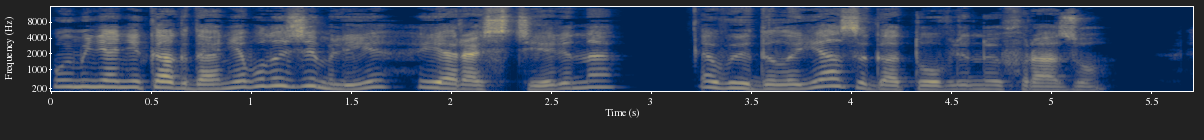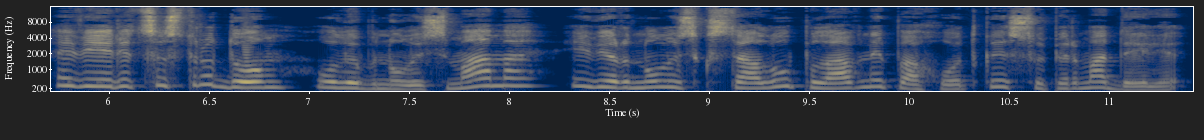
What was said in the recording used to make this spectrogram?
У меня никогда не было земли, я растеряна. Выдала я заготовленную фразу. «Верится с трудом», — улыбнулась мама и вернулась к столу плавной походкой супермодели.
